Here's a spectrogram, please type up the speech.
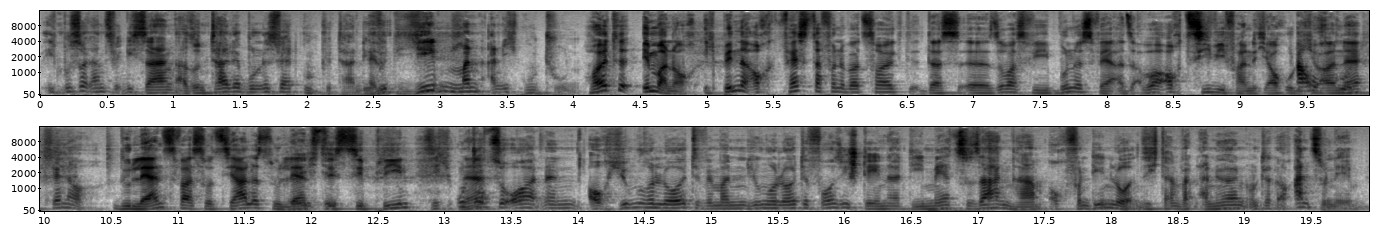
ich muss doch ganz wirklich sagen, also ein Teil der Bundeswehr hat gut getan. Die wird jedem Mann eigentlich gut tun. Heute immer noch. Ich bin auch fest davon überzeugt, dass äh, sowas wie Bundeswehr, also aber auch Zivi fand ich auch gut. Auch ich, gut, ne? genau. Du lernst was Soziales, du lernst Richtig. Disziplin. Sich ne? unterzuordnen, auch jüngere Leute, wenn man junge Leute vor sich stehen hat, die mehr zu sagen haben, auch von den Leuten sich dann was anhören und das auch anzunehmen.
